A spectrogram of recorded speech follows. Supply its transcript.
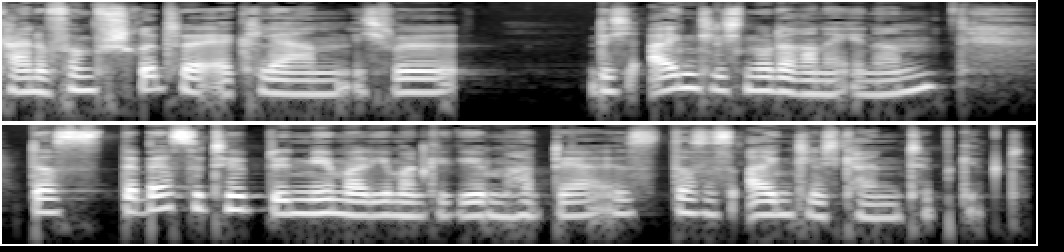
keine fünf Schritte erklären. Ich will dich eigentlich nur daran erinnern, dass der beste Tipp, den mir mal jemand gegeben hat, der ist, dass es eigentlich keinen Tipp gibt.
